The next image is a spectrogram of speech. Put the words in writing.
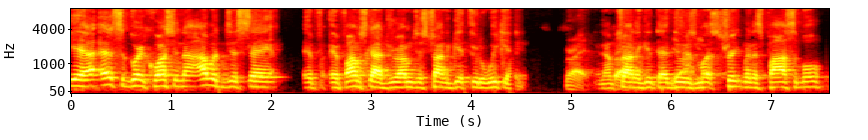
Yeah, that's a great question. Now, I would just say if if I'm Scott Drew, I'm just trying to get through the weekend. Right. And I'm right. trying to get that dude yeah. as much treatment as possible.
